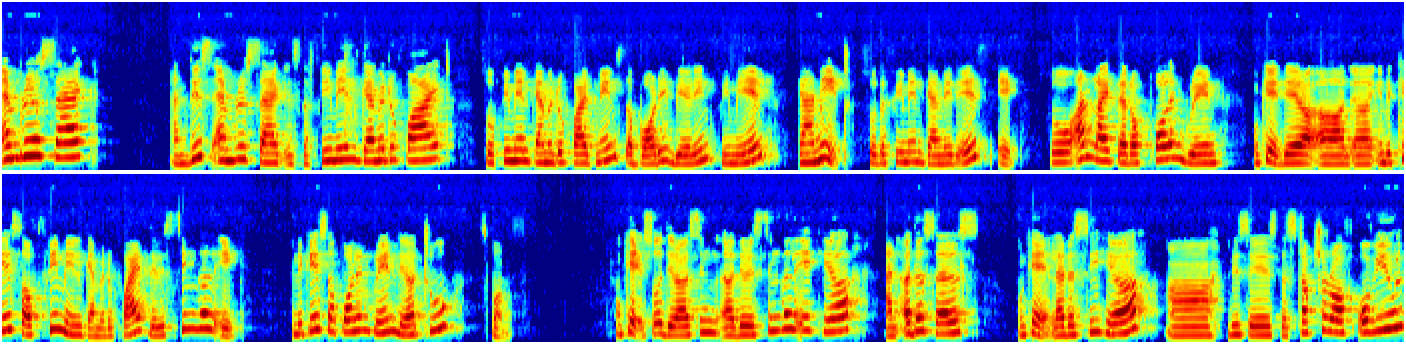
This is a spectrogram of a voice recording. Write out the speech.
embryo sac and this embryo sac is the female gametophyte so female gametophyte means the body bearing female gamete so the female gamete is egg so unlike that of pollen grain okay there are uh, uh, in the case of female gametophyte there is single egg in the case of pollen grain, there are two sperms. Okay, so there are sing uh, there is single egg here and other cells. Okay, let us see here. Uh, this is the structure of ovule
